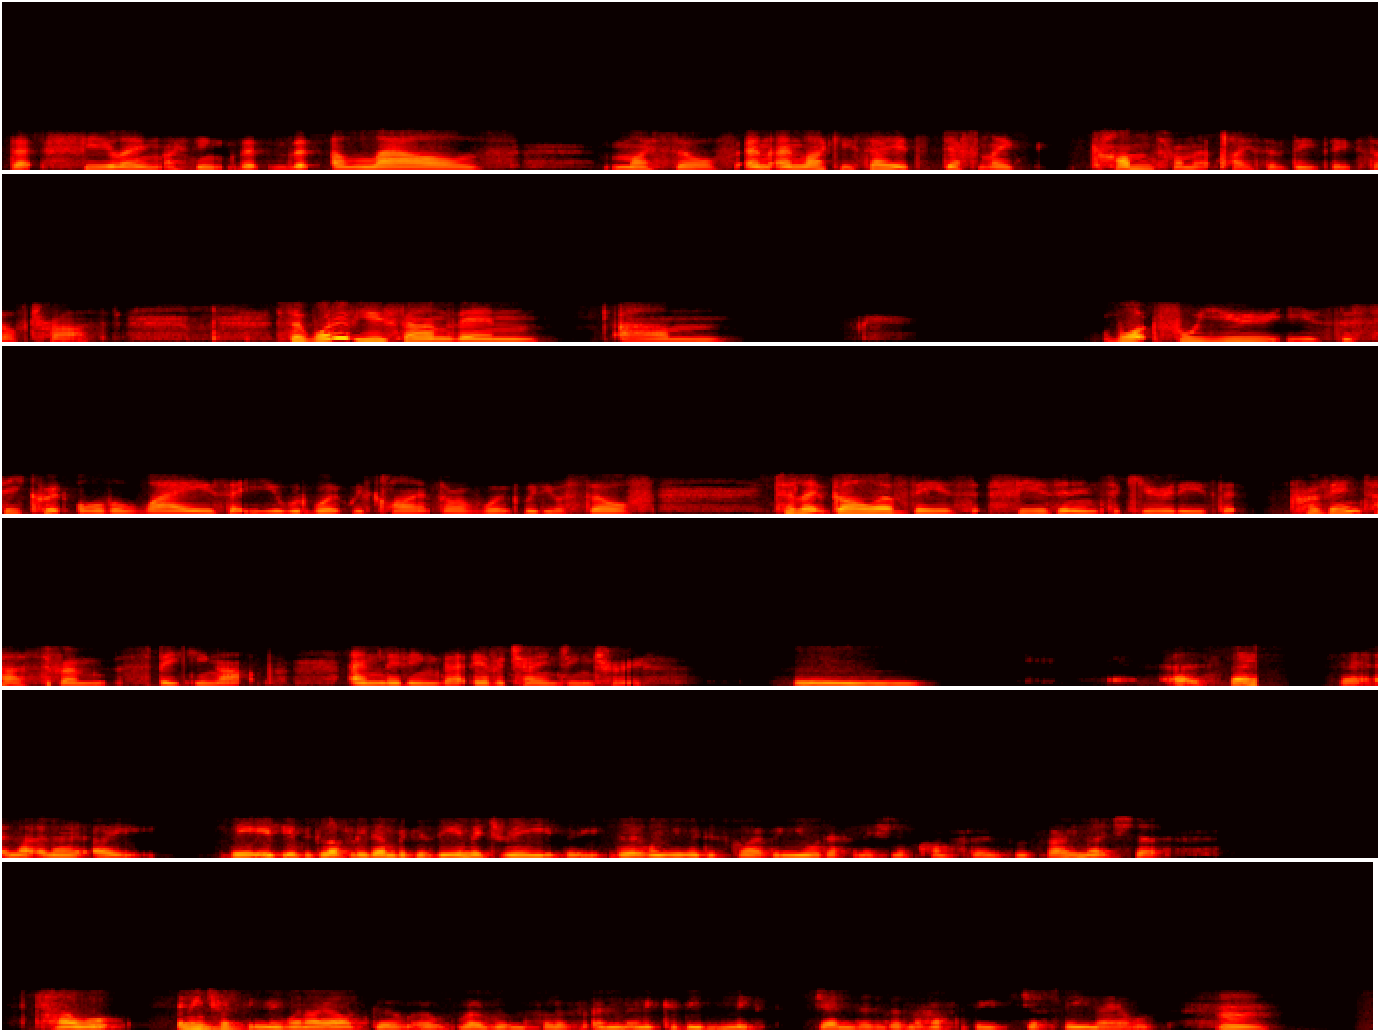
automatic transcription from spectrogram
that feeling I think that that allows myself and and like you say it's definitely comes from that place of deep deep self trust so what have you found then um, what for you is the secret or the ways that you would work with clients or have worked with yourself to let go of these fears and insecurities that prevent us from speaking up and living that ever changing truth? Mm. Uh, so and I, and I, I the it, it was lovely then because the imagery the, the when you were describing your definition of confidence was very much that how and interestingly when I ask a, a, a room full of and, and it could be mixed genders it doesn't have to be just females Mm.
